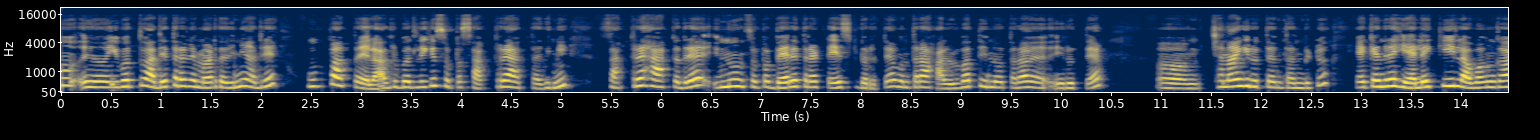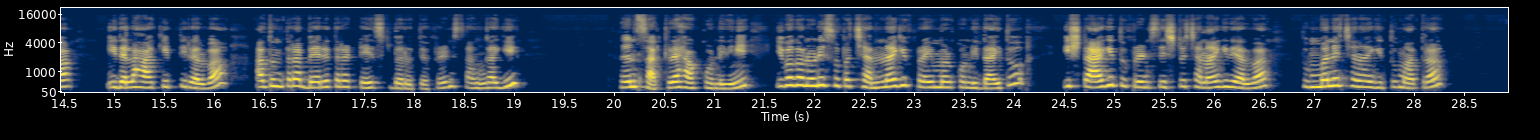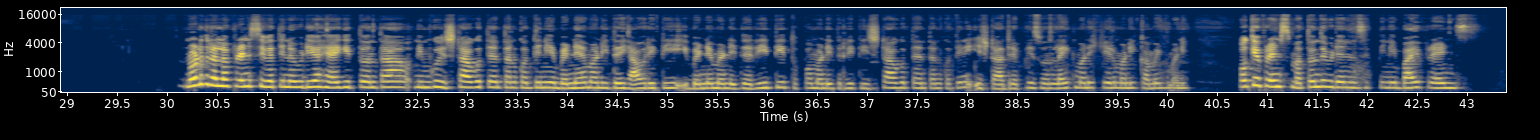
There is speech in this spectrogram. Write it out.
ಇವತ್ತು ಅದೇ ಥರನೇ ಮಾಡ್ತಾಯಿದ್ದೀನಿ ಆದರೆ ಉಪ್ಪು ಹಾಕ್ತಾಯಿಲ್ಲ ಅದ್ರ ಬದಲಿಗೆ ಸ್ವಲ್ಪ ಸಕ್ಕರೆ ಹಾಕ್ತಾಯಿದ್ದೀನಿ ಸಕ್ಕರೆ ಹಾಕಿದ್ರೆ ಇನ್ನೂ ಒಂದು ಸ್ವಲ್ಪ ಬೇರೆ ಥರ ಟೇಸ್ಟ್ ಬರುತ್ತೆ. ಒಂಥರ ಹಲ್ವ ತಿನ್ನೋ ಥರ ಇರುತ್ತೆ. ಚೆನ್ನಾಗಿರುತ್ತೆ ಅಂತ ಅಂದ್ಬಿಟ್ಟು ಯಾಕೆಂದರೆ ಏಲಕ್ಕಿ, ಲವಂಗ ಇದೆಲ್ಲ ಹಾಕಿರ್ತೀರಲ್ವ? ಅದೊಂಥರ ಬೇರೆ ಥರ ಟೇಸ್ಟ್ ಬರುತ್ತೆ ಫ್ರೆಂಡ್ಸ್. ಹಂಗಾಗಿ ನಾನು ಸಕ್ಕರೆ ಹಾಕ್ಕೊಂಡಿದ್ದೀನಿ ಇವಾಗ ನೋಡಿ ಸ್ವಲ್ಪ ಚೆನ್ನಾಗಿ ಫ್ರೈ ಮಾಡ್ಕೊಂಡಿದ್ದಾಯಿತು. ಇಷ್ಟಾಗಿತ್ತು ಫ್ರೆಂಡ್ಸ್, ಇಷ್ಟು ಚೆನ್ನಾಗಿದೆ ಅಲ್ವಾ? ತುಂಬಾ ಚೆನ್ನಾಗಿತ್ತು ಮಾತ್ರ. ನೋಡಿದ್ರಲ್ಲ ಫ್ರೆಂಡ್ಸ್, ಇವತ್ತಿನ ವಿಡಿಯೋ ಹೇಗಿತ್ತು ಅಂತ ನಿಮಗೂ ಇಷ್ಟ ಆಗುತ್ತೆ ಅಂತ ಅನ್ಕೊತೀನಿ. ಬೆಣ್ಣೆ ಮಾಡಿದ್ದು ಯಾವ ರೀತಿ? ಈ ಬೆಣ್ಣೆ ಮಾಡಿದ ರೀತಿ, ತುಪ್ಪ ಮಾಡಿದ ರೀತಿ ಇಷ್ಟ ಆಗುತ್ತೆ ಅಂತ ಅನ್ಕೊತೀನಿ. ಇಷ್ಟ ಆದರೆ ಪ್ಲೀಸ್ ಒಂದು ಲೈಕ್ ಮಾಡಿ ಶೇರ್ ಮಾಡಿ ಕಮೆಂಟ್ ಮಾಡಿ. ಓಕೆ ಫ್ರೆಂಡ್ಸ್ ಮತ್ತೊಂದು ವಿಡಿಯೋನ ಸಿಗ್ತೀನಿ. Bye friends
